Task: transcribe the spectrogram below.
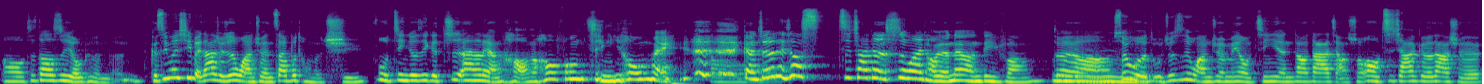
哦，这倒是有可能。可是因为西北大学就是完全在不同的区，附近就是一个治安良好，然后风景优美，哦、感觉有点像芝加哥的世外桃源那样的地方。对啊，嗯、所以我我就是完全没有经验到大家讲说哦，芝加哥大学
